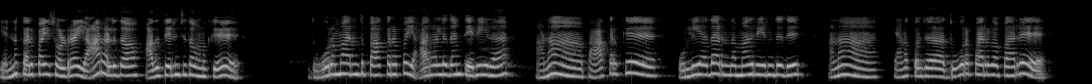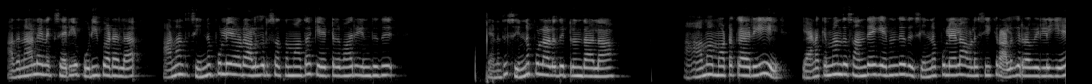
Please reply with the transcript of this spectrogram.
என்ன கருப்பாய் சொல்ற யார் அழுதா அது தெரிஞ்சுதா உனக்கு தூரமா இருந்து பாக்குறப்ப யார் அழுதான்னு தெரியல ஆனா பாக்குறதுக்கு ஒல்லியா தான் இருந்த மாதிரி இருந்தது ஆனா எனக்கு கொஞ்சம் தூர பார்வை பாரு அதனால எனக்கு சரியா புடிபடல ஆனா அது சின்ன பிள்ளையோட அழுகிற சத்தமா தான் கேட்ட மாதிரி இருந்தது எனக்கு சின்ன பிள்ளை அழுதுட்டு இருந்தாளா ஆமா மொட்டைக்காரி எனக்குமே அந்த சந்தேகம் இருந்தது சின்ன பிள்ளைல அவ்வளவு சீக்கிரம் அழுகிறவ இல்லையே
